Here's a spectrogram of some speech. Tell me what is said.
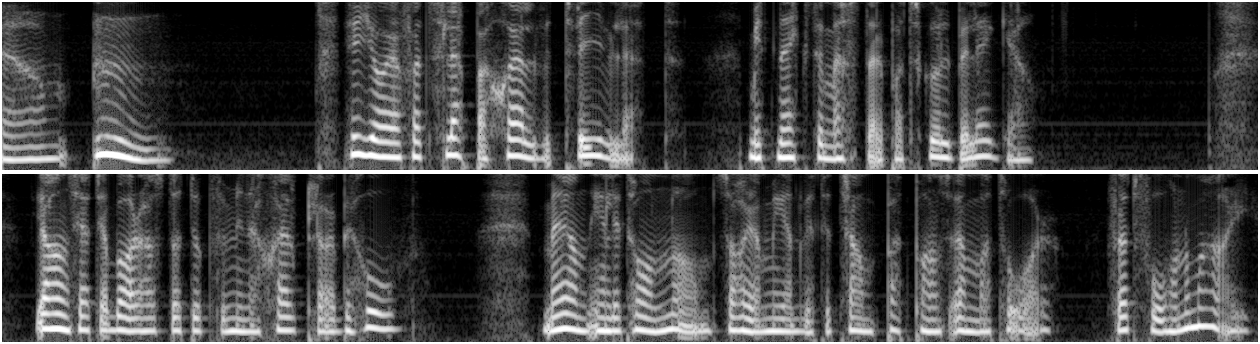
Um, hur gör jag för att släppa självtvivlet? Mitt ex är mästare på att skuldbelägga. Jag anser att jag bara har stått upp för mina självklara behov. Men enligt honom så har jag medvetet trampat på hans ömma tår för att få honom arg.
